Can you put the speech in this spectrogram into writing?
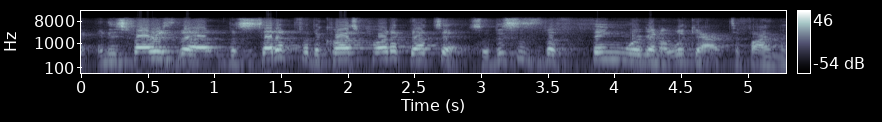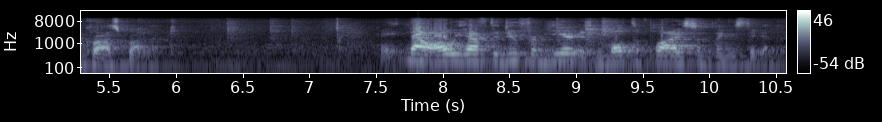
Right, and as far as the, the setup for the cross product, that's it. So this is the thing we're going to look at to find the cross product. Okay, now all we have to do from here is multiply some things together.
